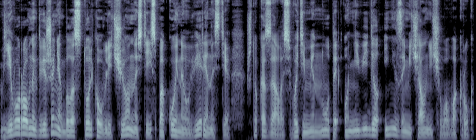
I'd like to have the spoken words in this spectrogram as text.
В его ровных движениях было столько увлеченности и спокойной уверенности, что казалось, в эти минуты он не видел и не замечал ничего вокруг,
